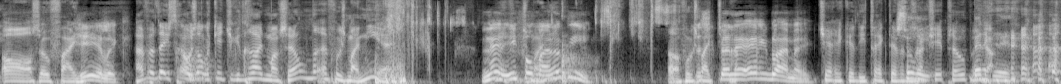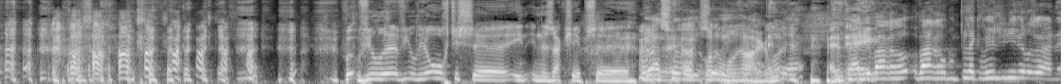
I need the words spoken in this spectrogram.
Oh, zo fijn. Heerlijk. Hebben we deze trouwens al een keertje gedraaid, Marcel? Volgens mij niet, hè? Nee, ik volgens mij ook niet. Oh, volgens Dus mij ik ben er erg blij mee. Tjerke die trekt even Sorry, de zak chips open. ben ik Ja. weer. Viel, eh, viel die oortjes eh, in, in de zak chips? eh? Ja, sorry. Wat sorry. raar. Ja. En, Ja, die waren, waren op een plek waar jullie niet willen zijn. ik.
